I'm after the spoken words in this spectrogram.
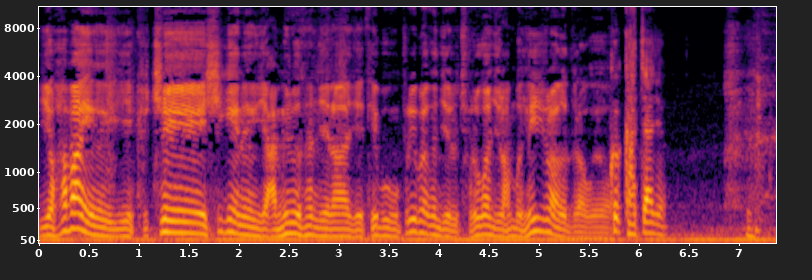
이 화방의 이 교체 시기에는 이제 아미노산제나 이제 대부분 뿌리 밝은제를 조로관제로 한번 해주라 그러더라고요. 그 가짜죠.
